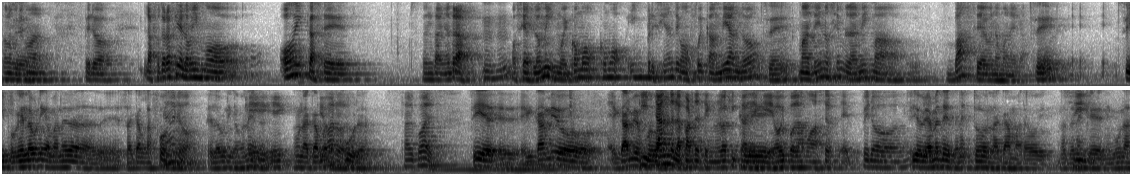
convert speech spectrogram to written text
mucho más. Pero la fotografía es lo mismo hoy que hace 70 años atrás. O sea, es lo mismo. Y cómo, cómo impresionante cómo fue cambiando, manteniendo siempre la misma base de alguna manera. Sí. Sí, porque es la única manera de sacar la foto. Es la única manera. Una cámara oscura. Tal cual. Sí, el, cambio, el cambio Quitando la parte tecnológica de que hoy podamos hacer, eh, pero... Sí, obviamente tenés todo en la cámara hoy, no tenés, que, ninguna,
